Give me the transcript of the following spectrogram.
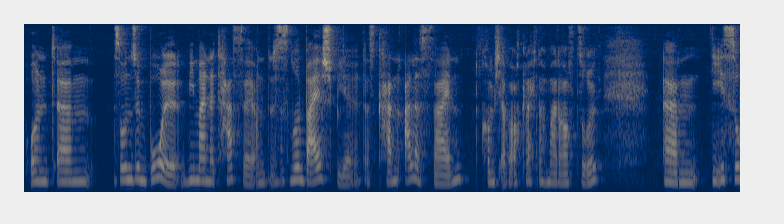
Und ähm, so ein Symbol wie meine Tasse, und das ist nur ein Beispiel, das kann alles sein, da komme ich aber auch gleich nochmal drauf zurück, ähm, die ist so,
